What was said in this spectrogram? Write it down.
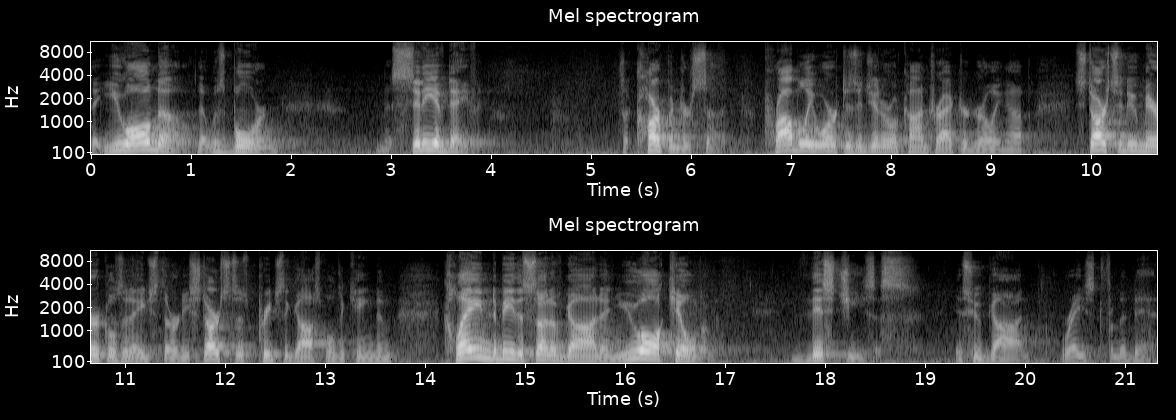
that you all know that was born in the city of David, was a carpenter's son, probably worked as a general contractor growing up starts to do miracles at age 30, starts to preach the gospel of the kingdom, claimed to be the Son of God, and you all killed him. This Jesus is who God raised from the dead.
